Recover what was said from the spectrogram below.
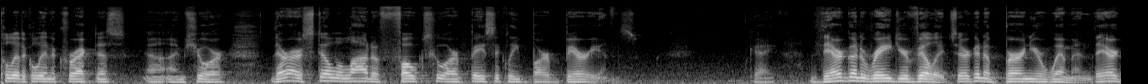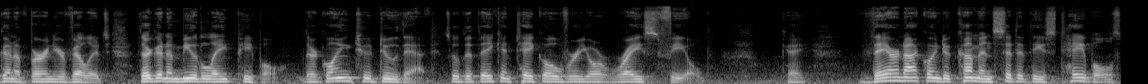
political incorrectness, uh, I'm sure, there are still a lot of folks who are basically barbarians. Okay? They're going to raid your village. They're going to burn your women. They're going to burn your village. They're going to mutilate people. They're going to do that so that they can take over your rice field. Okay? They are not going to come and sit at these tables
